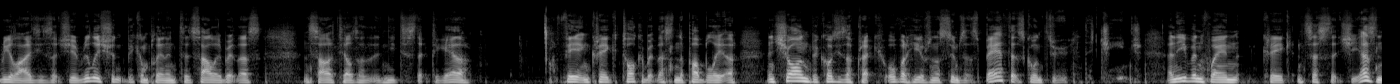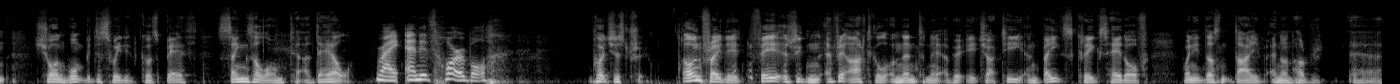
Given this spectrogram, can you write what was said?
realises that she really shouldn't be complaining to Sally about this, and Sally tells her that they need to stick together. Faye and Craig talk about this in the pub later, and Sean, because he's a prick, overhears and assumes it's Beth that's going through the change. And even when Craig insists that she isn't, Sean won't be dissuaded because Beth sings along to Adele Right. And it's horrible. which is true. On Friday, Faye is reading every article on the internet about HRT and bites Craig's head off when he doesn't dive in on her uh,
